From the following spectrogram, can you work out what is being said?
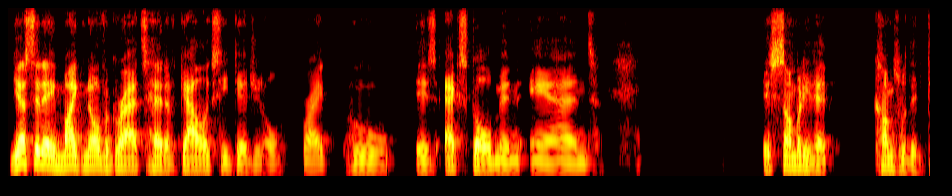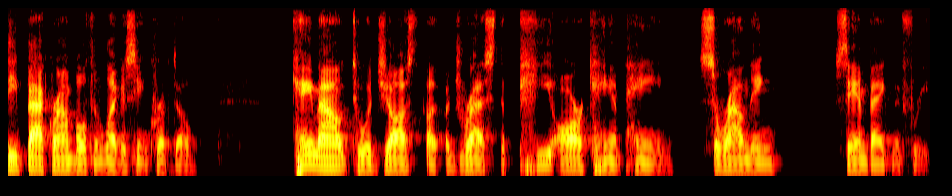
Yesterday, Mike Novogratz, head of Galaxy Digital, right, who is ex Goldman and is somebody that comes with a deep background both in legacy and crypto, came out to adjust uh, address the PR campaign surrounding Sam Bankman-Fried,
